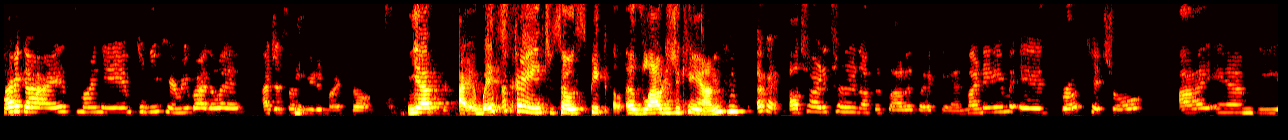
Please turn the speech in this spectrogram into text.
Hi guys, my name. Can you hear me by the way? I just unmuted myself. Yep, I, it's okay. faint, so speak as loud as you can. okay, I'll try to turn it up as loud as I can. My name is Brooke Kitchell. I am the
